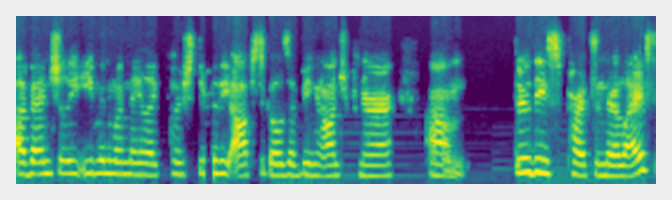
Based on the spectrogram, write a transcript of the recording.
eventually even when they like push through the obstacles of being an entrepreneur um, through these parts in their lives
